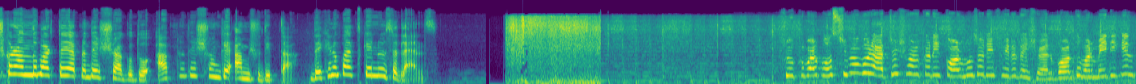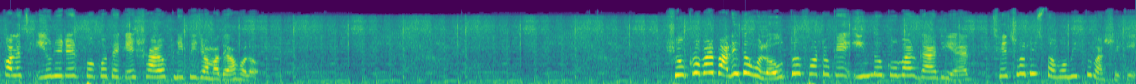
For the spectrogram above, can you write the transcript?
নমস্কার, আনন্দবার্তায় আপনাদের স্বাগত। আপনাদের সঙ্গে আমি সুদীপ্তা। দেখে নেব আজকে নিউজ হেডলাইন্স শুক্রবার পশ্চিমবঙ্গ রাজ্য সরকারি কর্মচারী ফেডারেশন বর্ধমান মেডিকেল কলেজ ইউনিটের পক্ষ থেকে স্মারকলিপি জমা দেওয়া হলো। শুক্রবার পালিত হলো উত্তর ফটকে ইন্দু কুমার গার্ডিয়ার ছেচল্লিশতম মৃত্যুবার্ষিকী।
